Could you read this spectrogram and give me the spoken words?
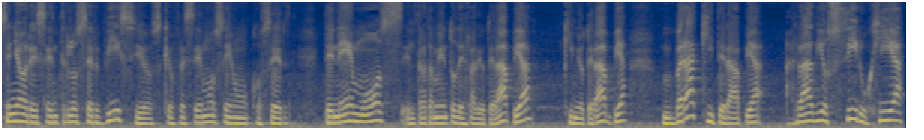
Señores, entre los servicios que ofrecemos en OCOSER tenemos el tratamiento de radioterapia, quimioterapia, braquiterapia, radiocirugía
